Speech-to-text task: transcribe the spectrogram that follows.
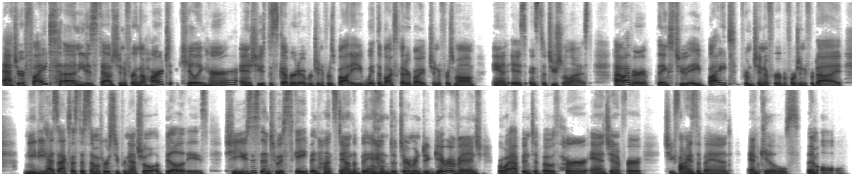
After a fight, uh, Nita stabs Jennifer in the heart, killing her, and she is discovered over Jennifer's body with the box cutter by Jennifer's mom and is institutionalized. However, thanks to a bite from Jennifer before Jennifer died, Needy has access to some of her supernatural abilities. She uses them to escape and hunts down the band, determined to get revenge for what happened to both her and Jennifer. She finds the band and kills them all.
